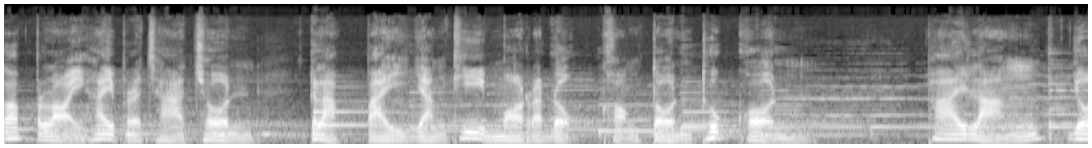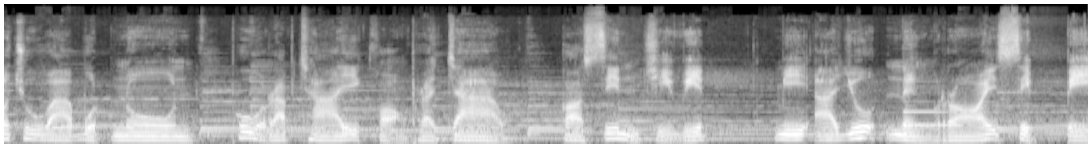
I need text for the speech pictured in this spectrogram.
ก็ปล่อยให้ประชาชนกลับไปยังที่มรดกของตนทุกคน ภายหลังโยชูวาบุตรนูน ผู้รับใช้ของพระเจ้า ก็สิ้นชีวิต มีอายุ 110 ปี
